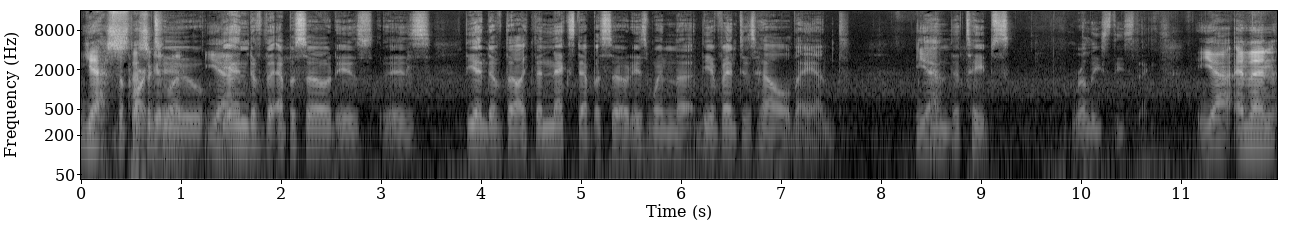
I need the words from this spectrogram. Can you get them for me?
Yes, the part two, one. Yeah, the end of the episode is is the end of the like the next episode is when the the event is held and yeah, and the tapes release these things. yeah, and then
